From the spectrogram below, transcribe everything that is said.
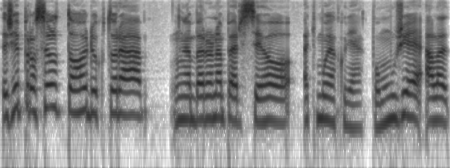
Takže prosil toho doktora barona Persiho, ať mu jako nějak pomůže, ale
